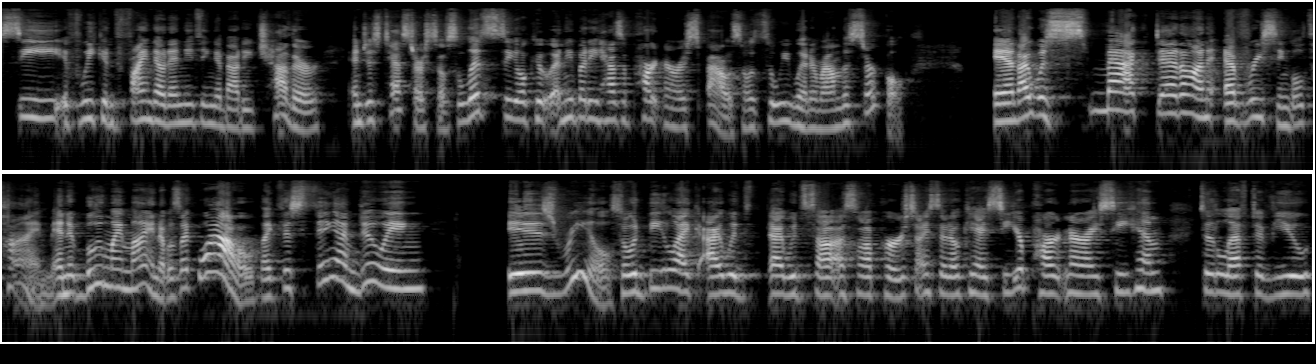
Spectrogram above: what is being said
see if we can find out anything about each other and just test ourselves. So let's see, okay, anybody has a partner, or a spouse. So we went around the circle. And I was smack dead on every single time. And it blew my mind. I was like, wow, like this thing I'm doing is real. So it'd be like I would I would saw I saw a person. I said, okay, I see your partner. I see him to the left of you,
